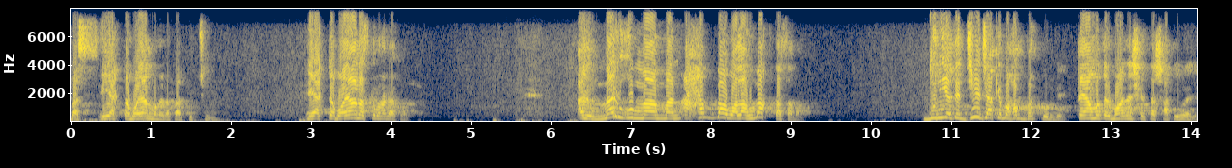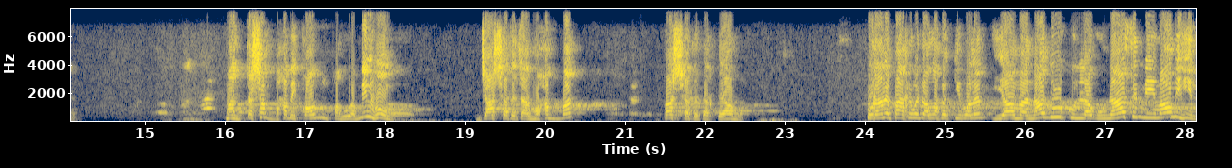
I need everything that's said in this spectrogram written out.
বাস, এই একটা বয়ান মনে রাখো, আর কিচ্ছু না। এই একটা বয়ান আজকে মনে রাখো। দুনিয়াতে যে যাকে মহাব্বত করবে, কিয়ামতের ময়দানে সে তার সাথী হয়ে যাবে। মান তাসাব্বাহা বিকওমিন ফাহুয়া মিনহুম, যার সাথে তার মহাব্বত, তার সাথে তার কিয়ামত। কোরআনে পাকের মধ্যে আল্লাহ কি বলেন? ইয়ামা নাদু কুল্লা ইমামিহিম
